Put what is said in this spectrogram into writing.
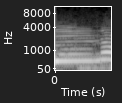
कृष्ण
